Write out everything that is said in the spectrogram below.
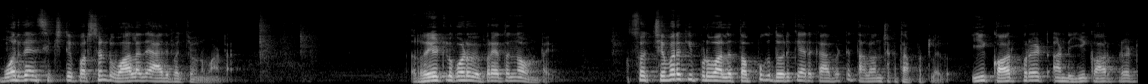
మోర్ దెన్ సిక్స్టీ పర్సెంట్ వాళ్ళదే ఆధిపత్యం అనమాట రేట్లు కూడా విపరీతంగా ఉంటాయి. సో చివరికి ఇప్పుడు వాళ్ళు తప్పుకు దొరికారు కాబట్టి తలంచక తప్పట్లేదు. ఈ కార్పొరేట్ అండ్ ఈ కార్పొరేట్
